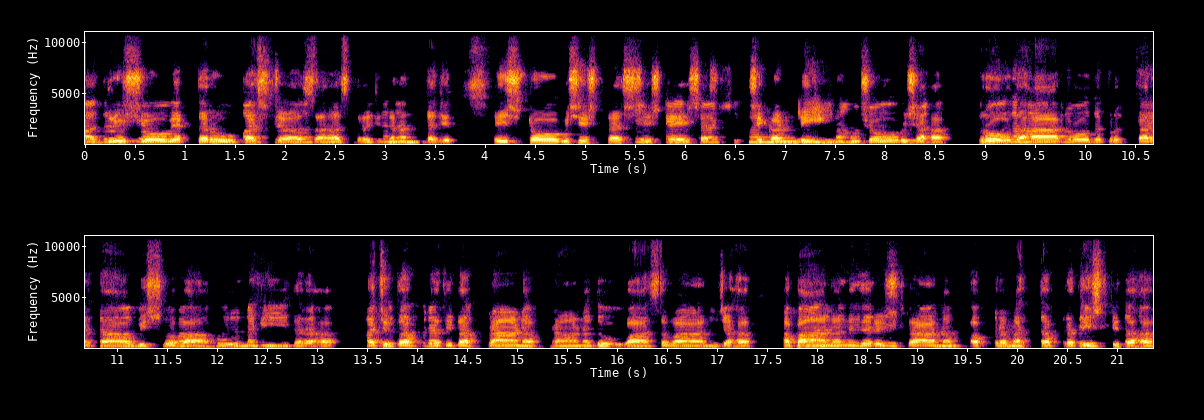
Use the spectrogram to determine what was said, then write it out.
अदृश्यो व्यक्तरूपश्च सहस्रजिदनन्तजित्। इष्टो विशिष्टः शिष्टेश शिखण्डी नहुषो वृषः। क्रोधः क्रोधकृत्कर्ता विश्वबाहुर्महीधरः अच्युत प्रतित प्राणः प्राणदो वासवानुजः। अपान निजरिष्टानम् अप्रमत्त प्रतिष्ठितः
